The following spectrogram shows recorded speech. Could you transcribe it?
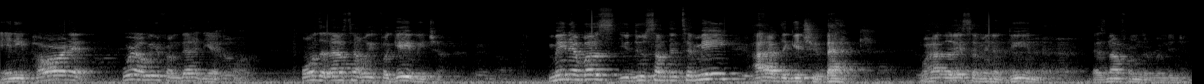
And he pardoned. Where are we from that yet, Juan? When was the last time we forgave each other? Many of us, you do something to me, I have to get you back. That's not from the religion.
